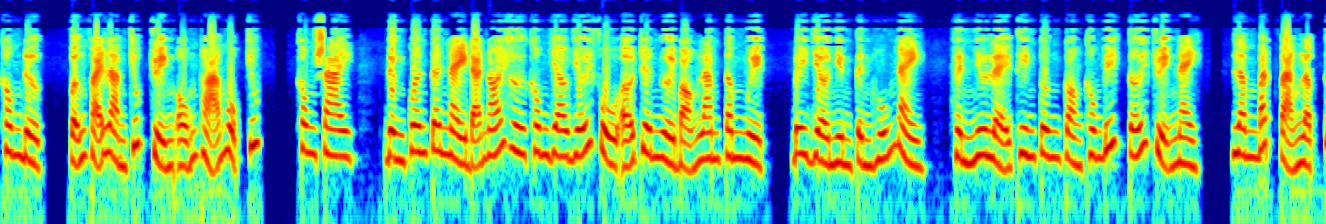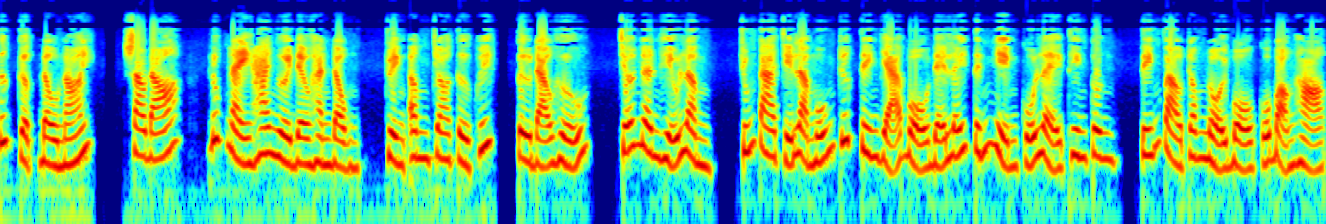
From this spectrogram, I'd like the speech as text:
Không được, vẫn phải làm chút chuyện ổn thỏa một chút. Không sai, đừng quên tên này đã nói hư không giao giới phù ở trên người bọn Lam Tâm Nguyệt, bây giờ nhìn tình huống này, hình như Lệ Thiên Tuân còn không biết tới chuyện này. Lâm Bách Vạn lập tức gật đầu nói, sau đó, lúc này hai người đều hành động, truyền âm cho từ khuyết, từ đạo hữu, chớ nên hiểu lầm, chúng ta chỉ là muốn trước tiên giả bộ để lấy tín nhiệm của Lệ Thiên Tuân, tiến vào trong nội bộ của bọn họ,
